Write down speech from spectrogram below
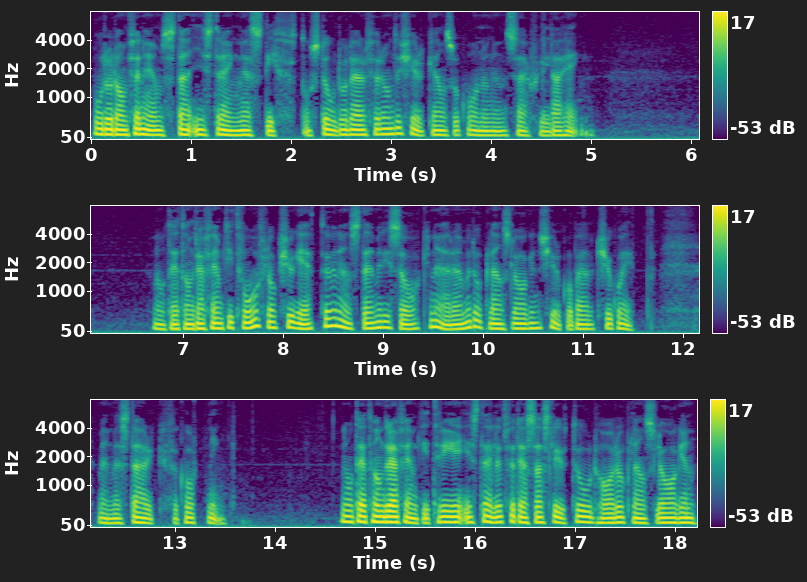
vore de förnämsta i Strängnäs stift och stod därför under kyrkans och konungens särskilda häng. Not 152, flock 21 överensstämmer i sak nära med upplandslagens kyrkobalk 21, men med stark förkortning. Not 153, istället för dessa slutord har upplandslagen,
